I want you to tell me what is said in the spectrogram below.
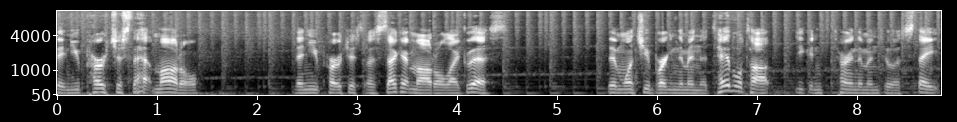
Then you purchase that model. Then you purchase a second model like this. Then once you bring them in the tabletop, you can turn them into a state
